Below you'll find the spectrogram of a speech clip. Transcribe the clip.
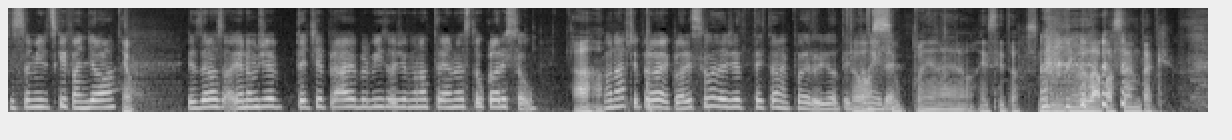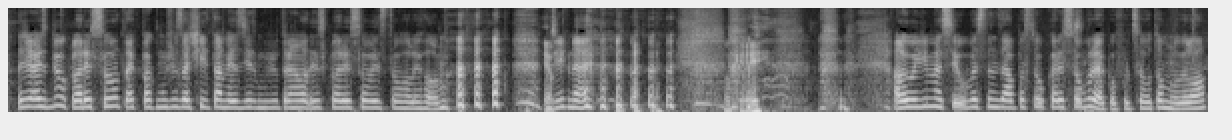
To se mi vždycky fandila. Jo. Je jenom, že teď je právě blbý to, že ona trénuje s tou Klarisou. Aha. Ona připravuje Klarisu, takže teď to nepojedu, že? teď to, to nejde. asi úplně ne, no. Jestli to jsme tímto zápasem, tak... takže až zbiju Klarisu, tak pak můžu začít tam jezdit, můžu trénovat i s Klarisou, i s tou Holly Holm. Dřív ne. Ale uvidíme, jestli vůbec ten zápas s tou Klarisou bude, jako furt se o tom mluvilo.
